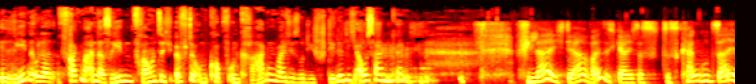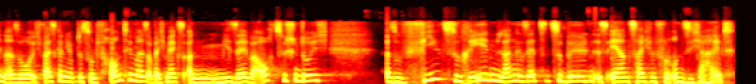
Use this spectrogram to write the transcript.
reden oder frag mal anders, reden Frauen sich öfter um Kopf und Kragen, weil sie so die Stille nicht aushalten können? Vielleicht, ja, weiß ich gar nicht. Das, das kann gut sein. Also ich weiß gar nicht, ob das so ein Frauenthema ist, aber ich merke es an mir selber auch zwischendurch. Also viel zu reden, lange Sätze zu bilden, ist eher ein Zeichen von Unsicherheit.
